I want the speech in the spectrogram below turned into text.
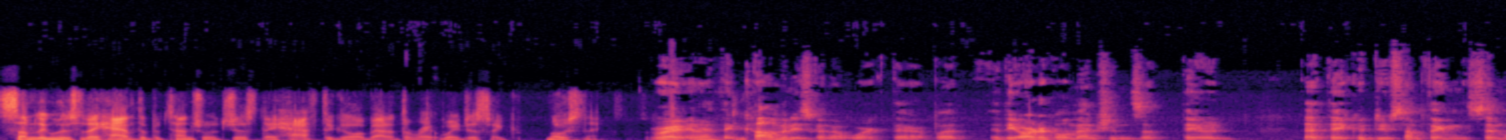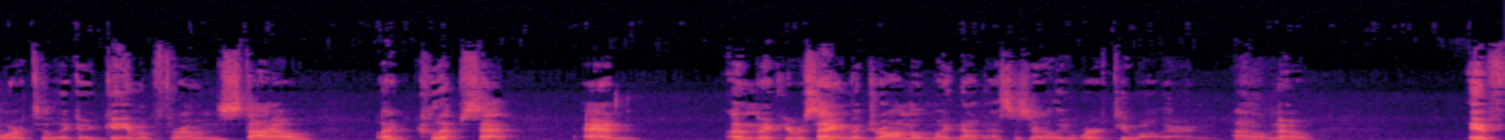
something with it. So they have the potential. It's just they have to go about it the right way, just like most things. Right, and I think comedy's going to work there. But the article mentions that they would that they could do something similar to like a Game of Thrones style like clip set, and and like you were saying, the drama might not necessarily work too well there. And I don't know if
